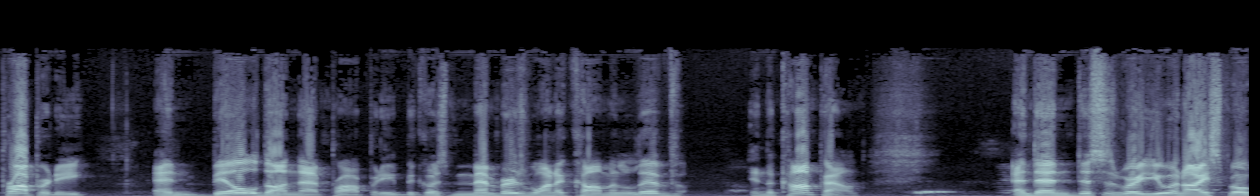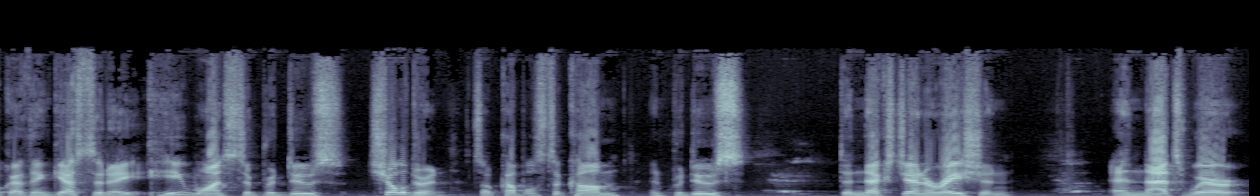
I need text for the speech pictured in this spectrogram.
property and build on that property because members want to come and live in the compound. And then this is where you and I spoke, I think, yesterday. He wants to produce children, so couples to come and produce the next generation. And that's where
